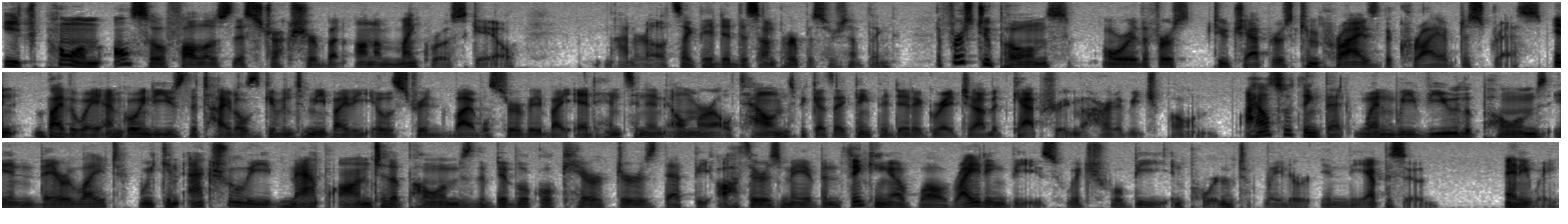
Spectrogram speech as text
Each poem also follows this structure, but on a micro scale, I don't know, it's like they did this on purpose or something. The first two poems, or the first two chapters, comprise the cry of distress. And by the way, I'm going to use the titles given to me by the Illustrated Bible Survey by Ed Hindson and Elmer L. Towns because I think they did a great job at capturing the heart of each poem. I also think that when we view the poems in their light, we can actually map onto the poems the biblical characters that the authors may have been thinking of while writing these, which will be important later in the episode. Anyway,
